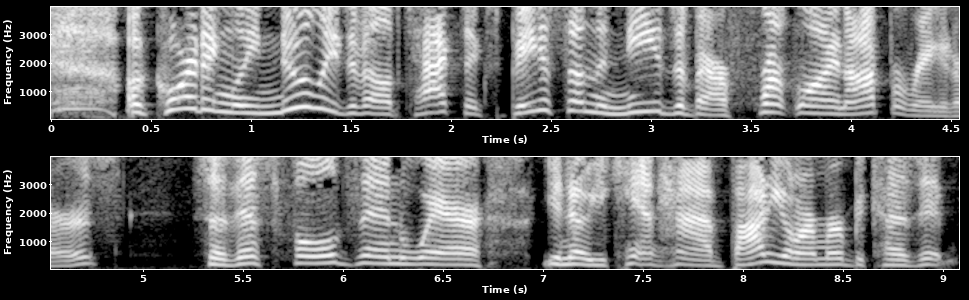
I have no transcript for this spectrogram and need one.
Accordingly newly developed tactics based on the needs of our frontline operators so this folds in where, you know, you can't have body armor because it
